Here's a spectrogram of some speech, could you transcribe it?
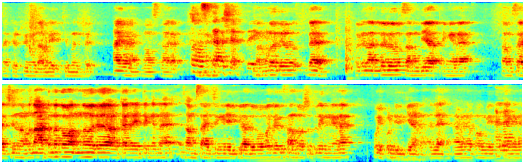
സെക്രട്ടറിയും ഇത് അവിടെ ഇരിക്കുന്നുണ്ട്. ഹായ് മാം നമസ്കാരം. നമ്മളൊരു ഇതേ ഒരു നല്ലൊരു സന്ധ്യ ഇങ്ങനെ സംസാരിച്ച് നമ്മൾ നാട്ടിൽ നിന്നൊക്കെ വന്ന ഒരു ആൾക്കാരായിട്ട് ഇങ്ങനെ സംസാരിച്ച് ഇങ്ങനെ ഇരിക്കും. അതുപോലെ ഒരു സന്തോഷത്തിൽ ഇങ്ങനെ പോയിക്കൊണ്ടിരിക്കുകയാണ് അല്ലേ? മാമിനൊപ്പം എങ്ങനെ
